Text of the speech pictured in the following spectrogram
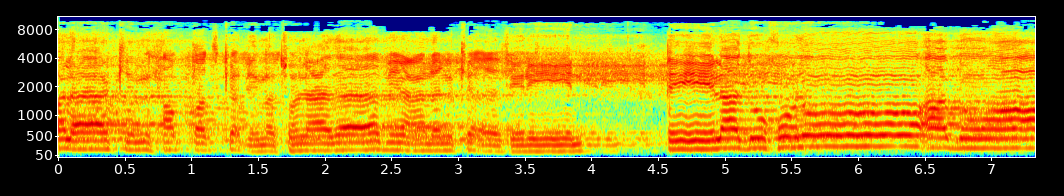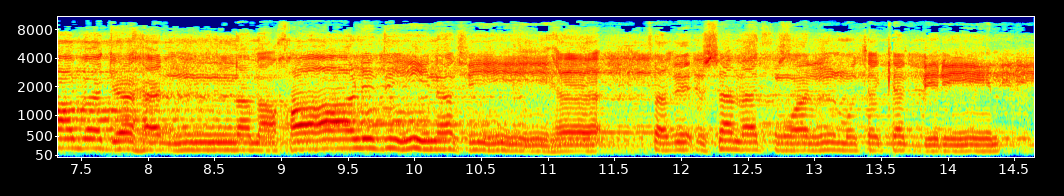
ولكن حقت كلمة العذاب على الكافرين. قيل ادخلوا أبواب جهنم خالدين فيها فبئس مثوى المتكبرين.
